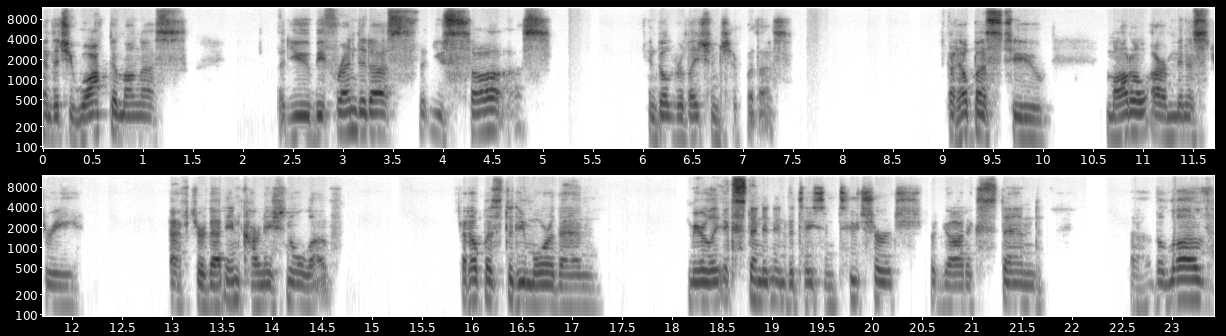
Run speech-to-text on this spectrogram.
and that you walked among us, that you befriended us, that you saw us and built relationship with us. God, help us to model our ministry after that incarnational love. God, help us to do more than merely extend an invitation to church, but God, extend uh, the love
